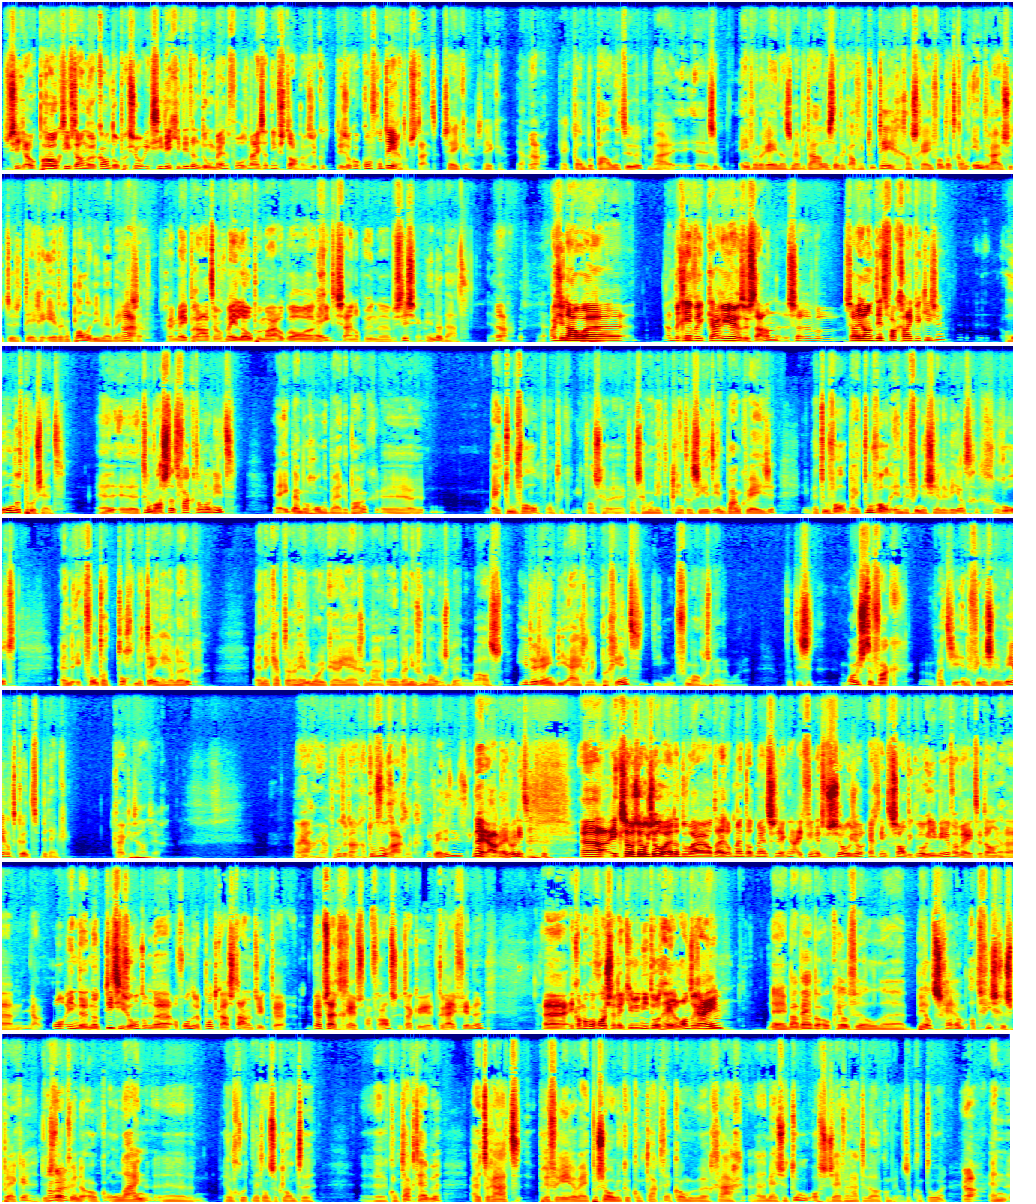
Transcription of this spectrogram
Zit je ook proactief de andere kant op? Ik, zo, ik zie dat je dit aan het doen bent. Volgens mij is dat niet verstandig. Dus het is ook wel confronterend op zijn tijd. Zeker, zeker. Ja. Ja. Kijk, klant bepaalt natuurlijk, maar eh, ze, een van de redenen dat ze mij betalen is dat ik af en toe tegengas geef, want dat kan indruisen tussen- tegen eerdere plannen die we hebben Ja. ingezet. Geen meepraten of meelopen, maar ook wel eh, kritisch zijn op hun eh, beslissingen. Inderdaad. Ja. Ja. Als je nou eh, aan het begin van je carrière zou staan, zou, je dan dit vak gelijk weer kiezen? 100 procent. toen was dat factor nog niet. Eh, ik ben begonnen bij de bank. eh, bij toeval, want ik, ik, was, eh, ik was helemaal niet geïnteresseerd in bankwezen. Ik ben toeval, bij toeval in de financiële wereld ge- gerold. En ik vond dat toch meteen heel leuk. En ik heb daar een hele mooie carrière gemaakt. En ik ben nu vermogensplanner. Maar als iedereen die eigenlijk begint, die moet vermogensplanner worden. Het is het mooiste vak wat je in de financiële wereld kunt bedenken. Kijk eens aan zeg. Nou ja, ja we moeten eraan gaan toevoegen eigenlijk. Ik weet het niet. Nee, ja, weet ik Nee. ook niet. Eh, ik zou sowieso, hè, dat doen we altijd op het moment dat mensen zeggen, nou, ik vind dit sowieso echt interessant, ik wil hier meer van weten. Dan Ja. ehm, nou, in de notities rondom de, of onder de podcast staan natuurlijk de websitegegevens van Frans. Dus daar kun je het bedrijf vinden. Eh, ik kan me ook wel voorstellen dat jullie niet door het hele land rijden. Nee, maar we hebben ook heel veel eh beeldschermadviesgesprekken. Dus we kunnen ook online eh, heel goed met onze klanten eh, contact hebben. Uiteraard prefereren wij het persoonlijke contact en komen we graag naar de mensen toe. Of ze zijn van harte welkom bij ons op kantoor. Ja. En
